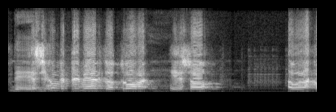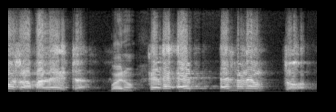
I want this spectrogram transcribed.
de- que siccome il primer doctor hizo una cosa mal hecha, bueno, él, él non è un doctor,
